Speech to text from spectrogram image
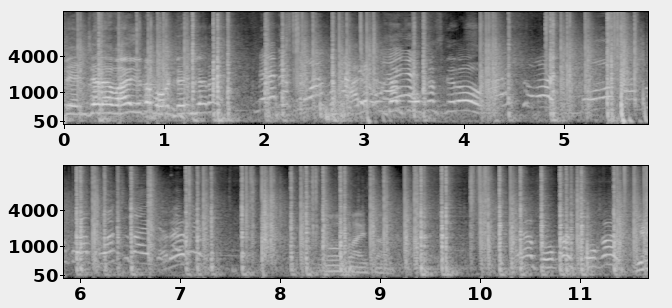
डेंजर है भाई ये तो बहुत डेंजर है। मैंने बहुत पटाखे अरे उधर फोकस करो। शॉट, बहुत आलू बॉल चलाए अरे। ओ भाई साहब। अरे फोकस फोकस ये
